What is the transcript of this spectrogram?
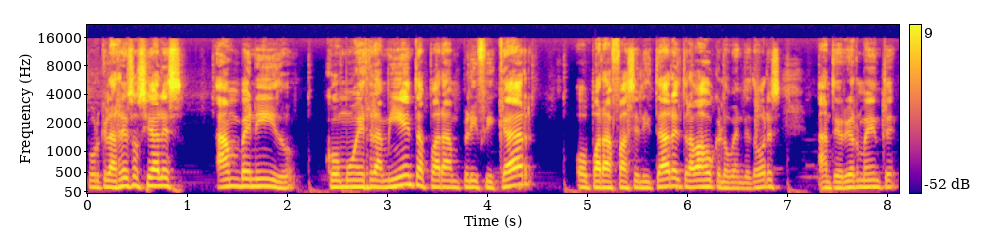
Porque las redes sociales han venido como herramientas para amplificar o para facilitar el trabajo que los vendedores anteriormente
